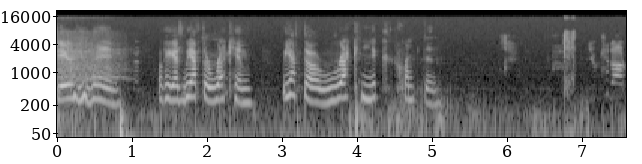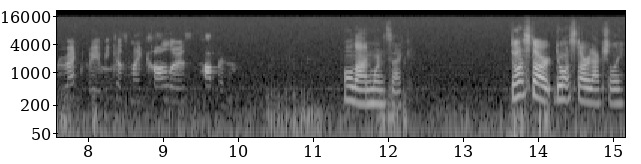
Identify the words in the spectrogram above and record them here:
Dare you win? Okay, guys, we have to wreck him. We have to wreck Nick Crumpton. You cannot wreck me because my collar is popping. Hold on one sec. Don't start. Don't start, actually.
